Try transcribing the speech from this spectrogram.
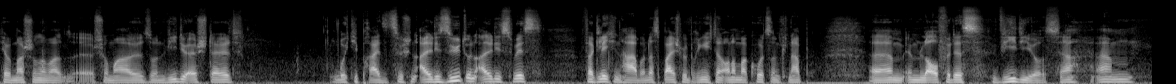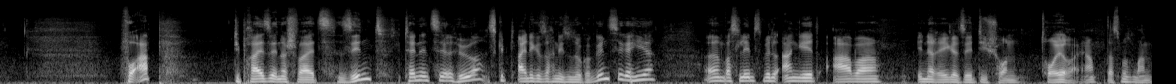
ich hab mal, schon, mal äh, schon mal so ein Video erstellt, wo ich die Preise zwischen Aldi Süd und Aldi Swiss verglichen habe. Und das Beispiel bringe ich dann auch noch mal kurz und knapp ähm, im Laufe des Videos. Ja. Ähm, vorab, die Preise in der Schweiz sind tendenziell höher. Es gibt einige Sachen, die sind sogar günstiger hier, ähm, was Lebensmittel angeht, aber in der Regel sind die schon teurer. Ja. Das muss man,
